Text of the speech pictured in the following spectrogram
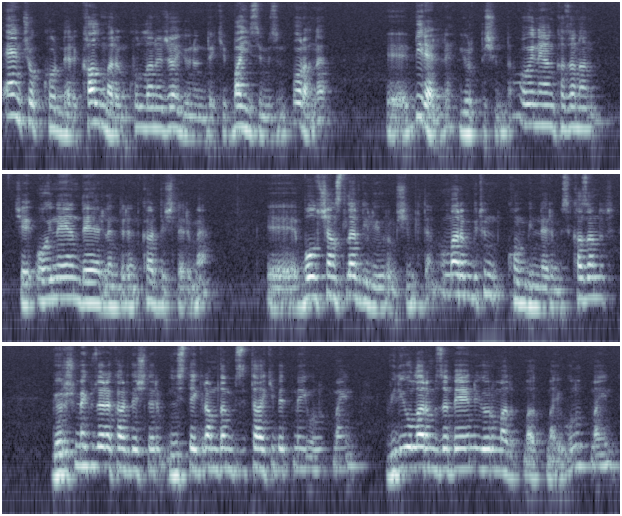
En çok korneri Kalmar'ın kullanacağı yönündeki bahisimizin oranı e, 1.50 yurt dışında. Oynayan kazanan şey oynayan değerlendiren kardeşlerime e, bol şanslar diliyorum şimdiden. Umarım bütün kombinlerimiz kazanır. Görüşmek üzere kardeşlerim. Instagram'dan bizi takip etmeyi unutmayın. Videolarımıza beğeni, yorum atmayı unutmayın.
